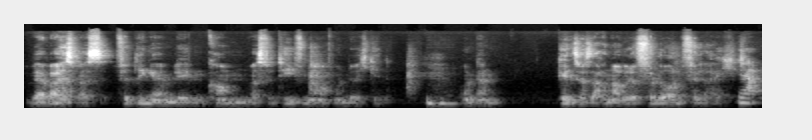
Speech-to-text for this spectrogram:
Wer weiß, was für Dinge im Leben kommen, was für Tiefen auch man durchgeht. Mhm. Und dann gehen so Sachen auch wieder verloren vielleicht. Ja.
